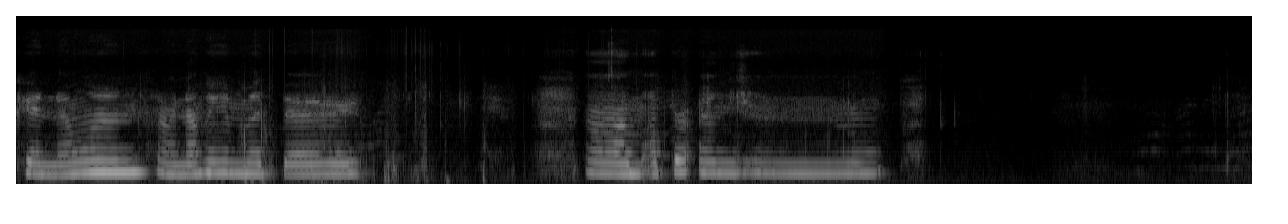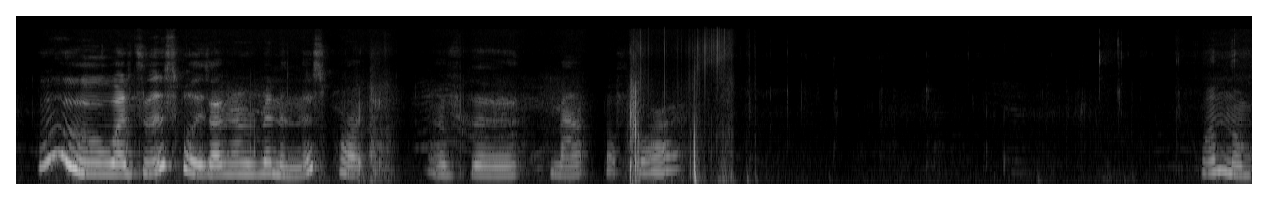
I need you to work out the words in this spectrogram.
Okay, no one or nothing in MedBay. Um, upper engine. Ooh, what's this place? I've never been in this part of the map before. What in the?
